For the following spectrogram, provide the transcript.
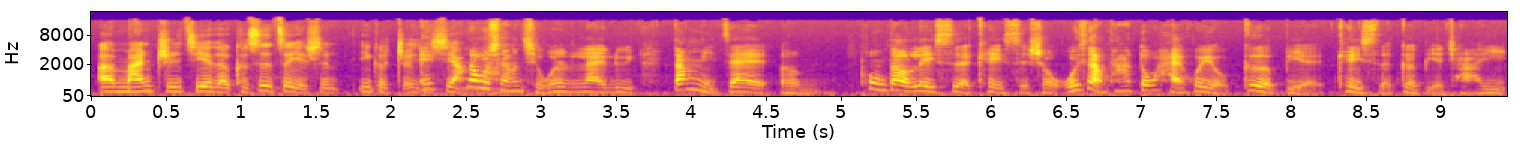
呃蛮直接的，可是这也是一个真相、啊。那我想请问赖律，当你在嗯碰到类似的 case 的时候，我想它都还会有个别 case 的个别差异，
